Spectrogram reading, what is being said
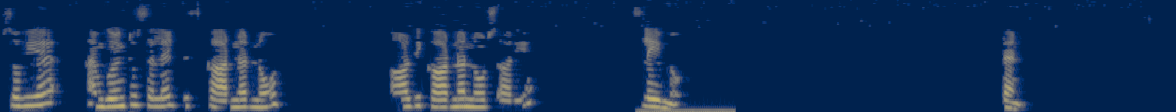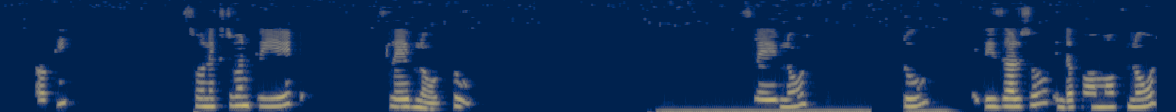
So here I'm going to select this corner node. All the corner nodes are a slave node done. Okay. So next one create slave node 2 slave node 2 it is also in the form of node.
